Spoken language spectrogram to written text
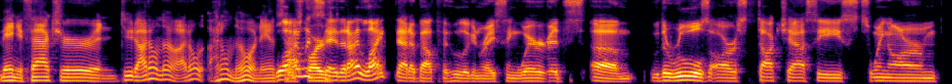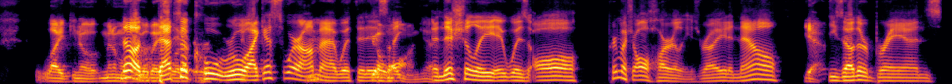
manufacturer and dude i don't know i don't i don't know an answer well i would say as... that i like that about the hooligan racing where it's um the rules are stock chassis swing arm like you know minimum no that's whatever. a cool rule i guess where i'm at with it is Go like on, yeah. initially it was all pretty much all harleys right and now yeah these other brands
